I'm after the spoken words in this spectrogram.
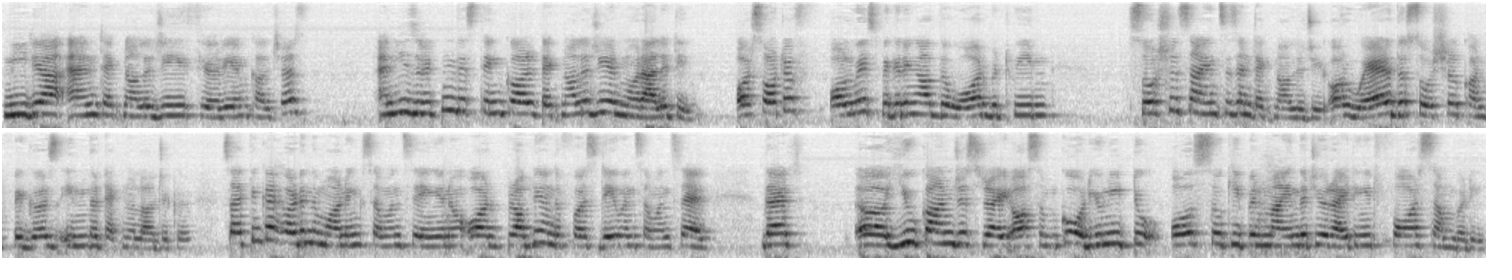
media and technology theory and cultures. And he's written this thing called technology and morality, or sort of always figuring out the war between social sciences and technology or where the social configures in the technological. So I think I heard in the morning someone saying, you know, or probably on the first day when someone said that uh, you can't just write awesome code. You need to also keep in mind that you're writing it for somebody.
